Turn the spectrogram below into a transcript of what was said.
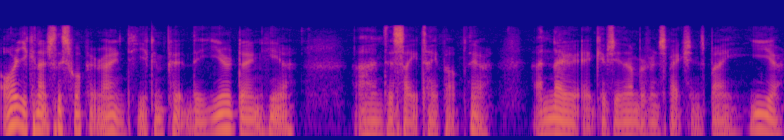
Or you can actually swap it around you can put the year down here and the site type up there. And now it gives you the number of inspections by year.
